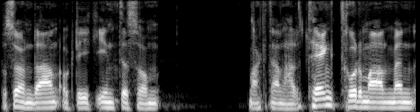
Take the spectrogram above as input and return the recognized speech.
på söndagen och det gick inte som marknaden hade tänkt, trodde man, men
